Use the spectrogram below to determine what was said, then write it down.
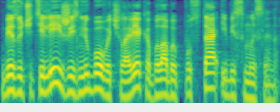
Без учителей жизнь любого человека была бы пуста и бессмысленна.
